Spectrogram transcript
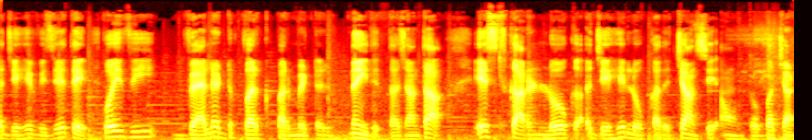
ਅਜਿਹੇ ਵੀਜ਼ੇ ਤੇ ਕੋਈ ਵੀ ਵੈਲਿਡ ਵਰਕ ਪਰਮਿਟ ਨਹੀਂ ਦਿੱਤਾ ਜਾਂਦਾ। ਇਸ ਕਾਰਨ ਲੋਕ ਅਜਿਹੇ ਲੋਕਾਂ ਦੇ ਝਾਂਸੇ ਆਉਣ ਤੋਂ ਬਚਣ।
